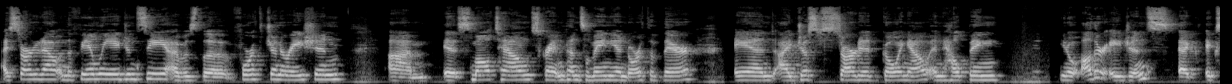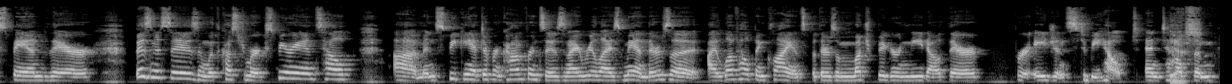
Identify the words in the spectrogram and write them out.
I started out in the family agency. I was the fourth generation. Um, a small town, Scranton, Pennsylvania, north of there, and I just started going out and helping you know other agents expand their businesses and with customer experience help um, and speaking at different conferences and i realized man there's a i love helping clients but there's a much bigger need out there for agents to be helped and to yes. help them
